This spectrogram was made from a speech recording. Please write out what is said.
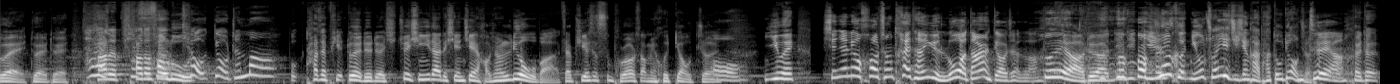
对对对，他它的它的套路掉掉帧吗？不，它在 P 对对对，最新一代的仙剑好像六吧，在 PS 四 Pro 上面会掉帧，哦，因为仙剑六号称泰坦陨落，当然掉帧了。对啊对啊，你你你任何 你用专业机显卡它都掉帧，对啊，对对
